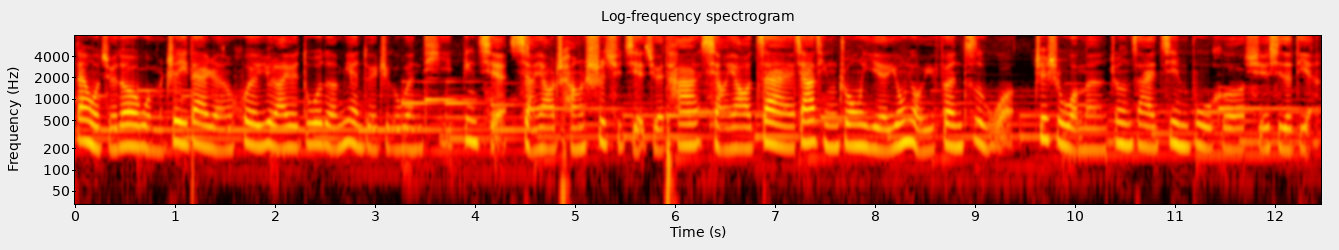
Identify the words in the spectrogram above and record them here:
但我觉得我们这一代人会越来越多的面对这个问题，并且想要尝试去解决它，想要在家庭中也拥有一份自我，这是我们正在进步和学习的点。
